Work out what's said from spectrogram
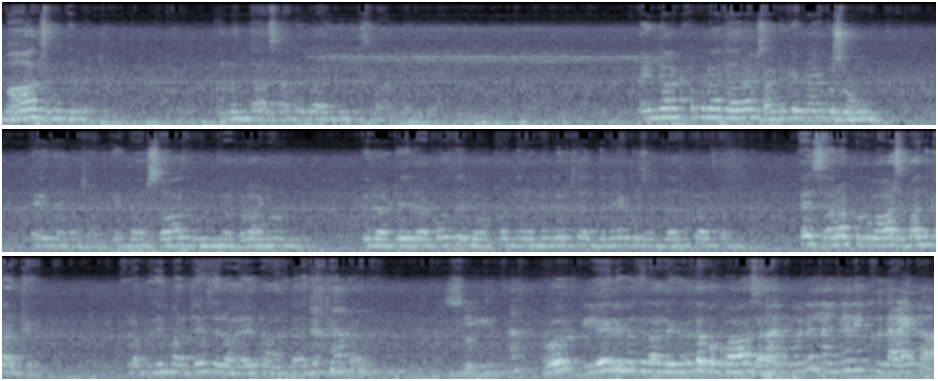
ਮਹਾਨ ਸਮੁੰਦਰ ਵਿੱਚ। ਆਨੰਦਾ ਸਾਗਰ ਵਾਲੀ ਵਿੱਚ ਸਰਾਗ ਲੱਗ ਜਾਏ। ਐਨਾ ਕੁ ਆਪਣਾ ਦਾਰਾ ਛੱਡ ਕੇ ਮੈਂ ਕੁਛ ਹੂੰ ਇਹ ਦਾਣਾ ਛੱਡ ਕੇ ਮੈਂ ਸਾਧੂ ਮੈਂ ਬ੍ਰਾਹਮਣ ਨੂੰ ਤੇਰਾ ਡੇਰਾ ਬਹੁਤੇ ਲੋਕਾਂ ਦਾ ਲੰਗਰ ਚੱਲਦੇ ਨੇ ਕੁਛ ਅੰਦਾਜ਼ ਕਰ ਸਕਦੇ ਇਹ ਸਾਰਾ ਬਕਵਾਸ ਬੰਦ ਕਰਕੇ ਰੱਬ ਦੀ ਮਰਜ਼ੀ ਚ ਰਾਏ ਨਾਲ ਦਾ ਹੋਰ ਇਹ ਕਿਵੇਂ ਚਲਾ ਲੇਗਾ ਇਹ ਤਾਂ ਬਕਵਾਸ ਹੈ। ਉਹ ਲੰਗਰ ਇਹ ਖੁਦਾਏ ਦਾ।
